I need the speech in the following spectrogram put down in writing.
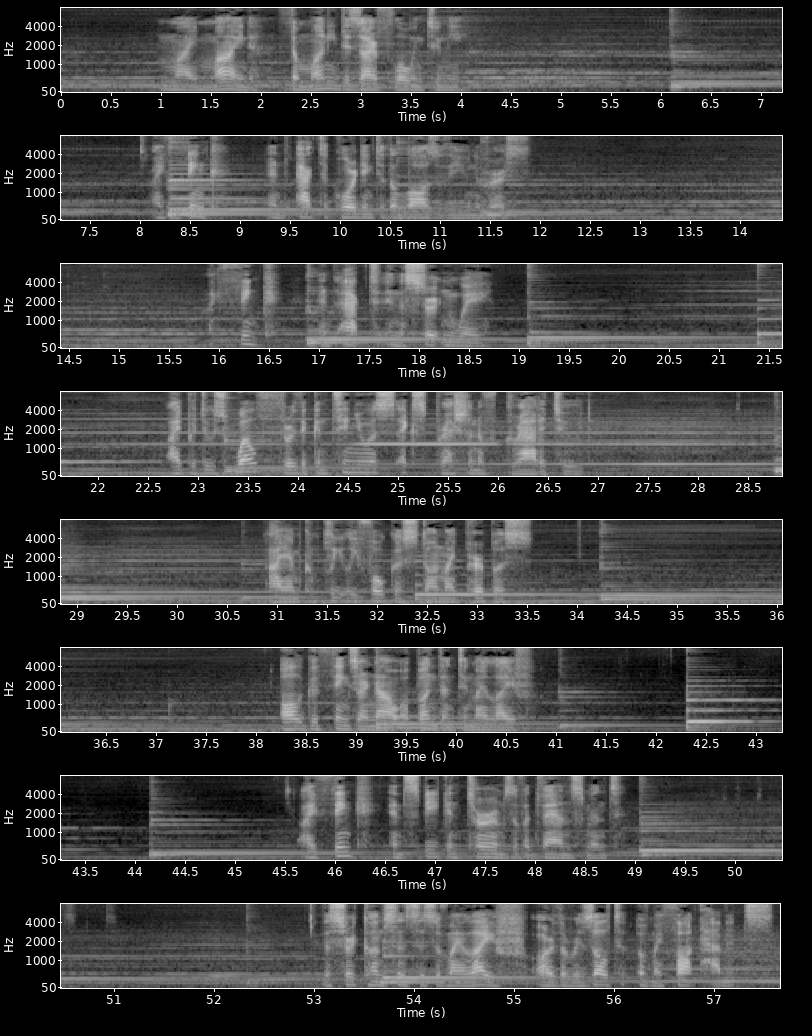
my mind, the money desire flowing to me. I think and act according to the laws of the universe. I think and act in a certain way. I produce wealth through the continuous expression of gratitude. I am completely focused on my purpose. All good things are now abundant in my life. I think and speak in terms of advancement. The circumstances of my life are the result of my thought habits.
